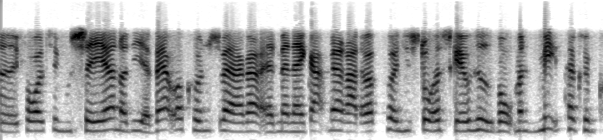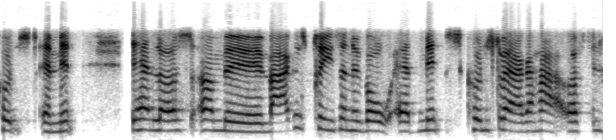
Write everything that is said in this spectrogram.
øh, i forhold til museer, når de erhverver kunstværker, at man er i gang med at rette op på en historisk skævhed, hvor man mest har købt kunst af mænd. Det handler også om øh, markedspriserne, hvor at mænds kunstværker har ofte en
